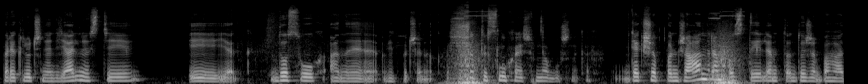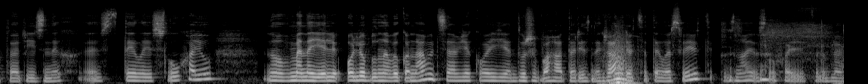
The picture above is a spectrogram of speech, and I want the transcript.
переключення діяльності і як досуг, а не відпочинок. Що ти слухаєш в навушниках? Якщо по жанрам, по стилям, то дуже багато різних е, стилей слухаю. Ну, в мене є улюблена виконавиця, в якої є дуже багато різних жанрів. Це Тейлор Свіфт. Знаю, слухаю і полюбляю.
